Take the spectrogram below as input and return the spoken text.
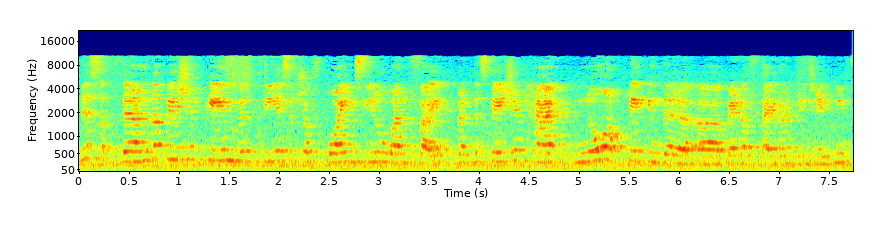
This the another patient came with TSH of 0.015, but this patient had no uptake in the uh, bed of thyroid region. It means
